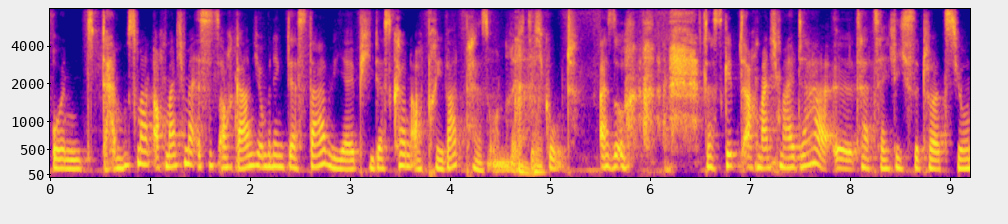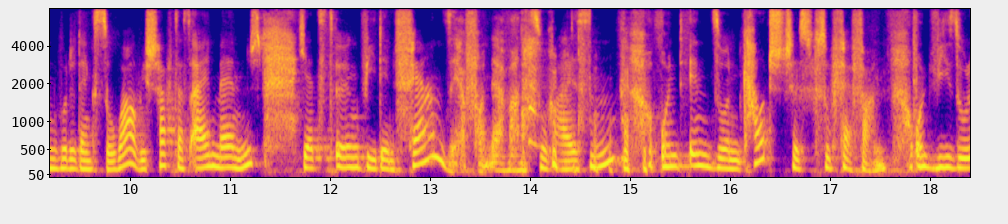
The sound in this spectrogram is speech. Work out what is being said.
und da muss man auch, manchmal ist es auch gar nicht unbedingt der Star-VIP, das können auch Privatpersonen richtig gut. Also das gibt auch manchmal da äh, tatsächlich Situationen, wo du denkst, so wow, wie schafft das ein Mensch, jetzt irgendwie den Fernseher von der Wand zu reißen und in so einen Couchtisch zu pfeffern? Und wieso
